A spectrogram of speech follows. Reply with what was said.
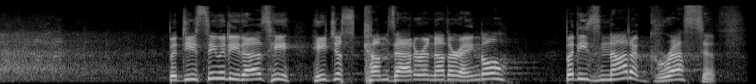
but do you see what he does? He, he just comes at her another angle, but he's not aggressive.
